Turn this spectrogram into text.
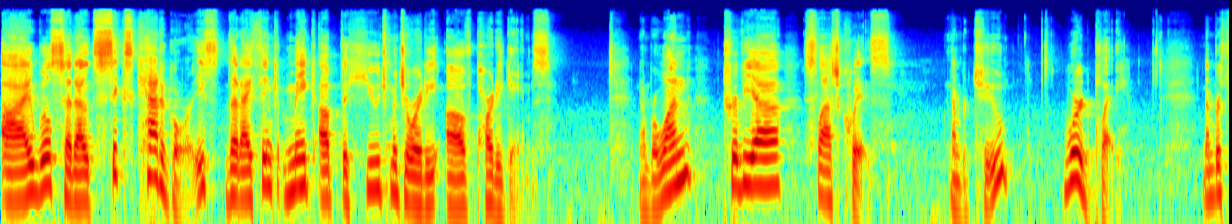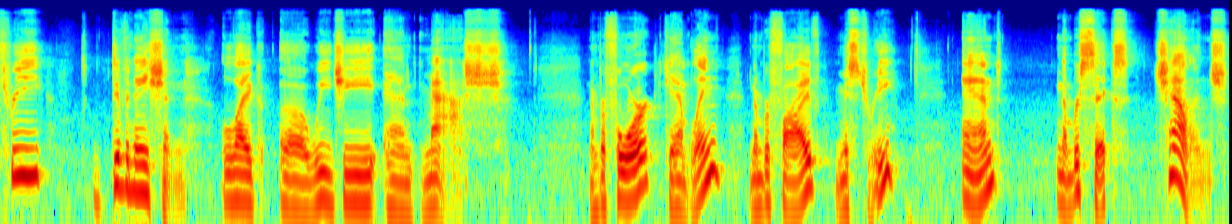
I will set out six categories that I think make up the huge majority of party games. Number one, trivia slash quiz. Number two, wordplay. Number three, divination, like uh, Ouija and MASH. Number four, gambling. Number five, mystery. And number six, challenge,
